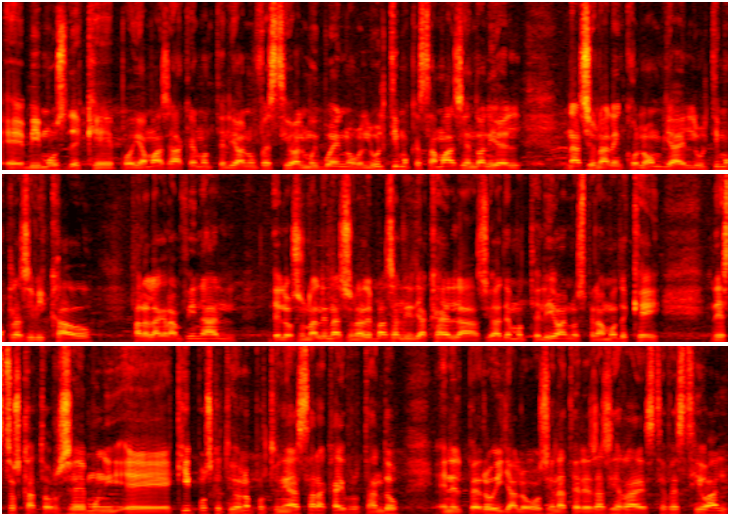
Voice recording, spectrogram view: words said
eh, vimos de que podíamos hacer acá en Montelíbano un festival muy bueno, el último que estamos haciendo a nivel nacional en Colombia, el último clasificado para la gran final de los zonales nacionales va a salir de acá de la ciudad de Montelíbano. Esperamos de que de estos 14 eh, equipos que tuvieron la oportunidad de estar acá disfrutando en el Pedro Villalobos y en la Teresa Sierra de este festival,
